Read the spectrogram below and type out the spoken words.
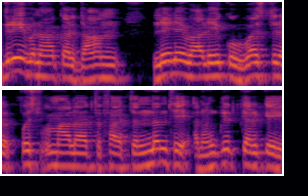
गृह बनाकर दान लेने वाले को वस्त्र, पुष्पमाला तथा चंदन से अलंकृत करके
